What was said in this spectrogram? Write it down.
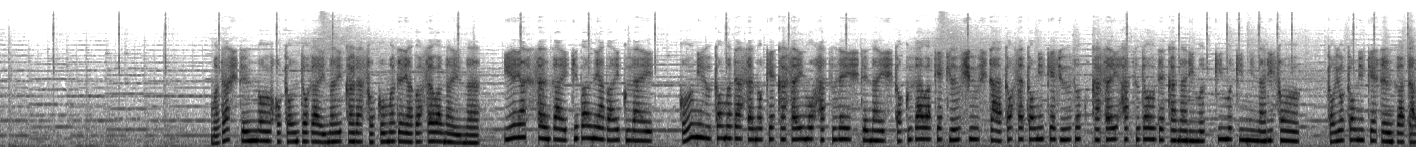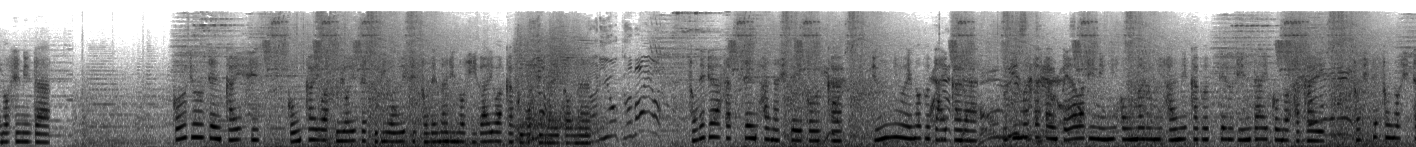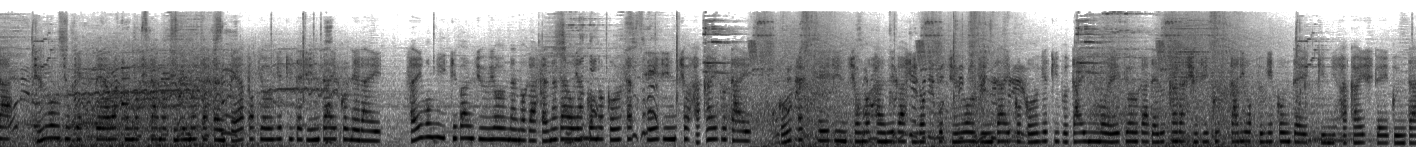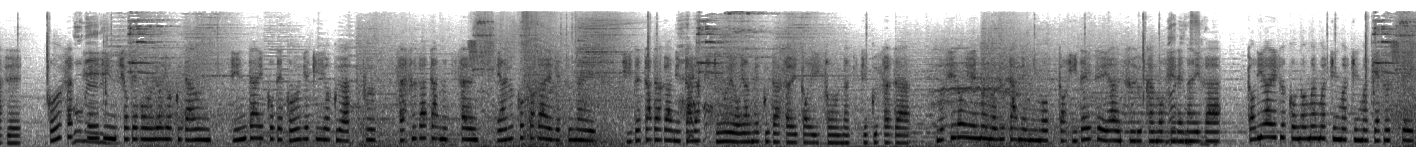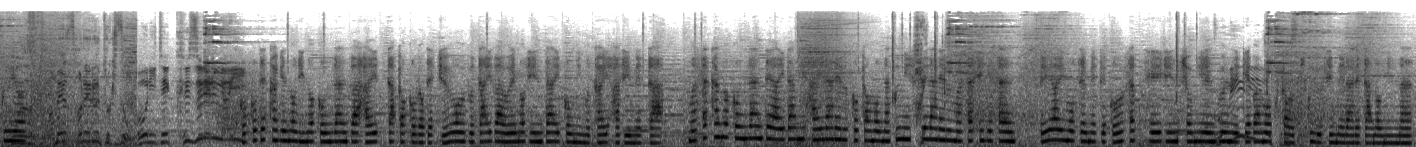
まだ四天王ほとんどがいないからそこまでヤバさはないな。家康さんが一番ヤバいくらい。こう見るとまだ佐野家火災も発令してないし徳川家吸収した後里見家従属火災発動でかなりムッキムキになりそう。豊臣家戦が楽しみだ。甲状腺開始。今回は強い設備多いしそれなりの被害は覚悟しないとな。それじゃあ作戦話していこうか。順に上の部隊から、藤正さんペアは地味に本丸に範囲かぶってる陣太鼓の破壊。そしてその下、中央除血ペアはその下の杉正さんペアと強撃で陣太鼓狙い。最後に一番重要なのが真田親子の工作兵陣所破壊部隊。工作兵陣所の範囲が広くて中央陣太鼓攻撃部隊にも影響が出るから主軸2人をつぎ込んで一気に破壊していくんだぜ。工作兵陣所で防御力ダウン、陣太鼓で攻撃力アップ、さすがたぬきさん、やることがえげつない。秀忠が見たら父上おやめくださいと言いそうな鬼畜さだ。むしろ家守るためにもっとひでえ提案するかもしれないが、とりあえずこのままちまちま削っていくよ。ここで影のりの混乱が入ったところで中央部隊が上の陣太鼓に向かい始めた。まさかの混乱で間に入られることもなく見捨てられる正成さん。AI もせめて工作兵陣所に援軍行けばもっと打ち苦しめられたのにな。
